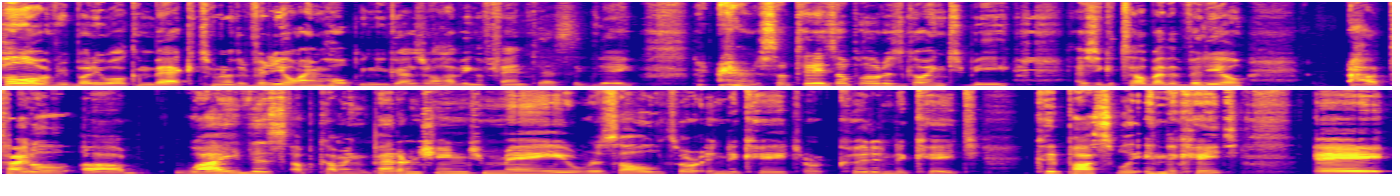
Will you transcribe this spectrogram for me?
Hello everybody, welcome back to another video. I'm hoping you guys are all having a fantastic day. so today's upload is going to be, as you can tell by the video, uh, title, uh, why this upcoming pattern change may result or indicate or could indicate, could possibly indicate a,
